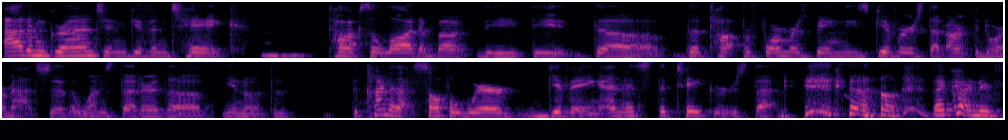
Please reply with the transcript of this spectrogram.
Adam Grant in Give and Take mm-hmm. talks a lot about the the the the top performers being these givers that aren't the doormats. They're the ones that are the you know the the kind of that self-aware giving and it's the takers that you know, that kind of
